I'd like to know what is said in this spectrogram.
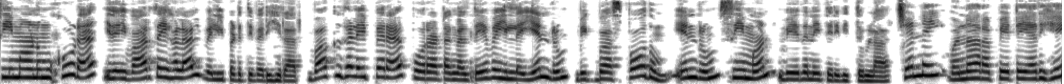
சீமானும் கூட இதை வார்த்தைகளால் வெளிப்படுத்தி வருகிறார். வாக்குகளை பெற போராட்டங்கள் தேவையில்லை என்றும் பிக்பாஸ் போதும் என்றும் சீமான் வேதனை தெரிவித்துள்ளார். சென்னை வண்ணாரப்பேட்டை அருகே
